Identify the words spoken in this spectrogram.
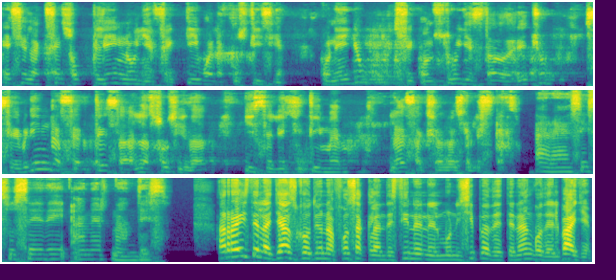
es el acceso pleno y efectivo a la justicia. Con ello se construye Estado de Derecho, se brinda certeza a la sociedad y se legitiman las acciones del Estado. Ahora así sucede, Ana Hernández. A raíz del hallazgo de una fosa clandestina en el municipio de Tenango del Valle,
